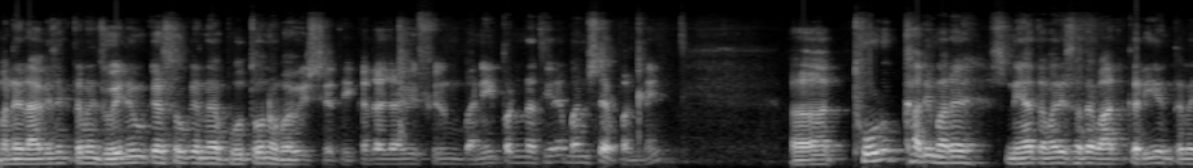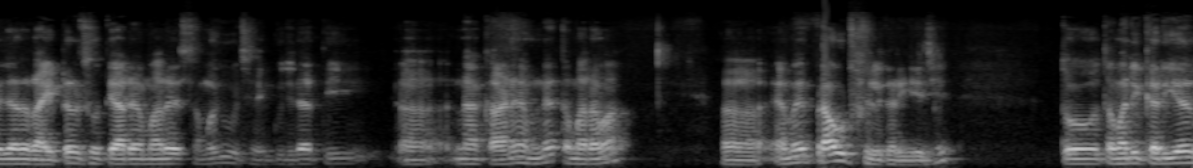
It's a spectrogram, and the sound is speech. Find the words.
મને લાગે છે કે તમે જોઈને એવું કહેશો કે ના, ભૂતોના ભવિષ્યથી. કદાચ આવી ફિલ્મ બની પણ નથી ને બનશે પણ નહીં. થોડુંક ખાલી મારે સ્નેહા તમારી સાથે વાત કરીએ તમે જ્યારે રાઇટર છો ત્યારે અમારે સમજવું છે ગુજરાતી ના કારણે અમને તમારામાં અમે પ્રાઉડ ફીલ કરીએ છીએ. તો તમારી કરિયર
